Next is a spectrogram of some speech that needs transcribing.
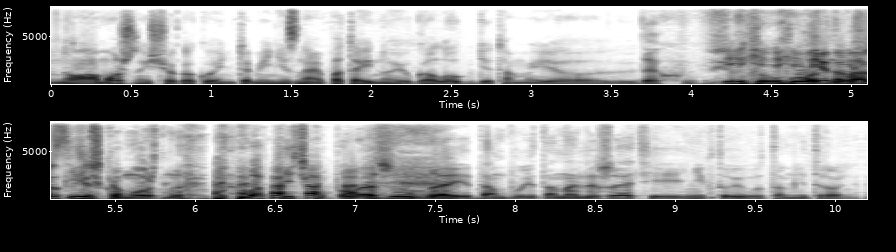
Ну, а можно еще какой-нибудь там, я не знаю, потайной уголок, где там ее... Да все что угодно, в аптечку можно, в аптечку положил, да, и там будет она лежать, и никто его там не тронет.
